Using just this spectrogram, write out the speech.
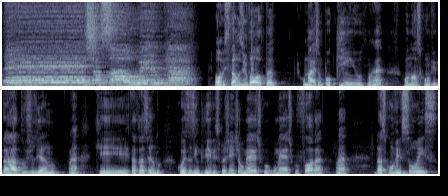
deixa o sol entrar. Bom, estamos de volta com mais um pouquinho, né? Com o nosso convidado, Juliano, né? Que está trazendo coisas incríveis para a gente. É um médico, um médico fora né, das convenções,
